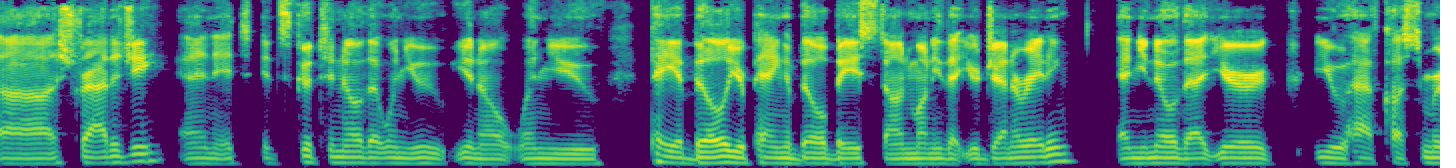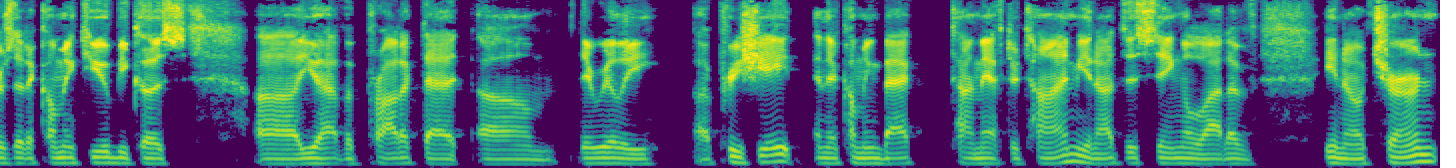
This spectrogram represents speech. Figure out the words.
uh, strategy, and it's it's good to know that when you you know when you pay a bill, you're paying a bill based on money that you're generating, and you know that you're you have customers that are coming to you because uh, you have a product that um, they really appreciate, and they're coming back time after time. You're not just seeing a lot of, you know, churn.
